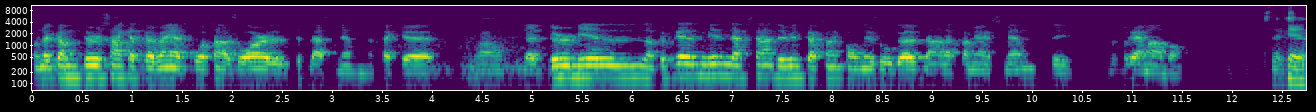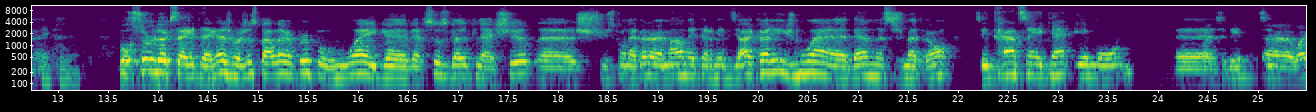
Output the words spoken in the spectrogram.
On a comme 280 à 300 joueurs toute la semaine. Fait que, Il y a 2000, à peu près 1900, 2000 personnes qui vont venir jouer au golf dans la première semaine. C'est vraiment bon. C'est excellent. Pour ceux là, que ça intéresse, je vais juste parler un peu pour moi et versus Golf La Chute. Euh, je suis ce qu'on appelle un membre intermédiaire. Corrige-moi, Ben, si je me trompe. C'est 35 ans et moins. Euh, c'est des, euh,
